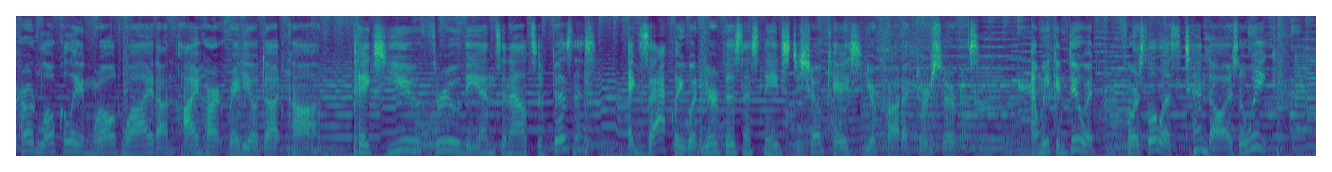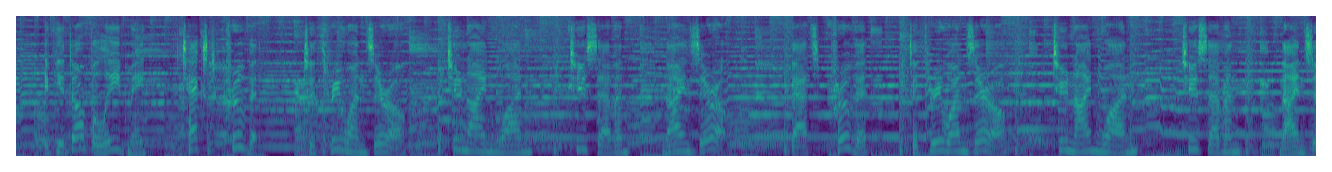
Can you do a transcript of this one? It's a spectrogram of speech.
heard locally and worldwide on iHeartRadio.com, takes you through the ins and outs of business, exactly what your business needs to showcase your product or service. And we can do it for as little as $10 a week. If you don't believe me, text Prove It to 310 291 2790. That's Prove It to 310 291 2790.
